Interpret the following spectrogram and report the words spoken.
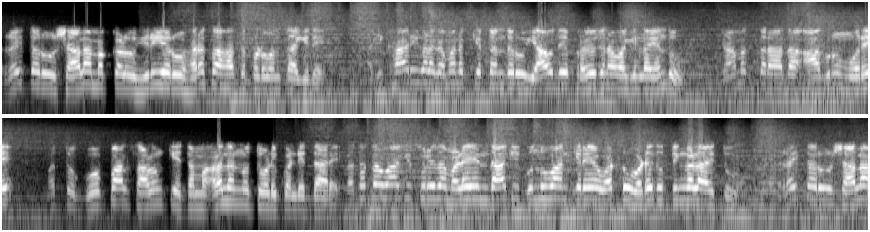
ರೈತರು, ಶಾಲಾ ಮಕ್ಕಳು, ಹಿರಿಯರು ಹರಸಾಹಸ ಪಡುವಂತಾಗಿದೆ. ಅಧಿಕಾರಿಗಳ ಗಮನಕ್ಕೆ ತಂದರೂ ಯಾವುದೇ ಪ್ರಯೋಜನವಾಗಿಲ್ಲ ಎಂದು ಗ್ರಾಮಸ್ಥರಾದ ಆಗ್ನು ಮೊರೆ ಮತ್ತು ಗೋಪಾಲ್ ಸಾಳುಂಕಿ ತಮ್ಮ ಅಳಲನ್ನು ತೋಡಿಕೊಂಡಿದ್ದಾರೆ. ಸತತವಾಗಿ ಸುರಿದ ಮಳೆಯಿಂದಾಗಿ ಗುಂದುವಾನ್ ಕೆರೆಯ ಒಡ್ಡು ಒಡೆದು ತಿಂಗಳಾಯಿತು. ರೈತರು, ಶಾಲಾ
